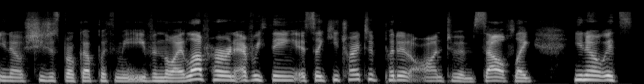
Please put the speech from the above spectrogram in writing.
you know, she just broke up with me, even though I love her and everything. It's like he tried to put it on to himself. Like, you know, it's,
